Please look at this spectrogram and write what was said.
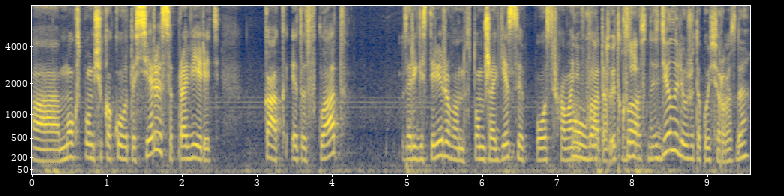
а, мог с помощью какого-то сервиса проверить, как этот вклад зарегистрирован в том же агентстве по страхованию О, вкладов. Вот, это классно. Сделали уже такой сервис, да?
